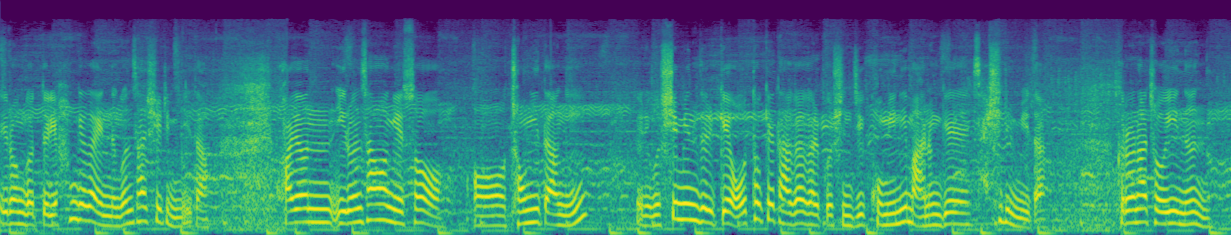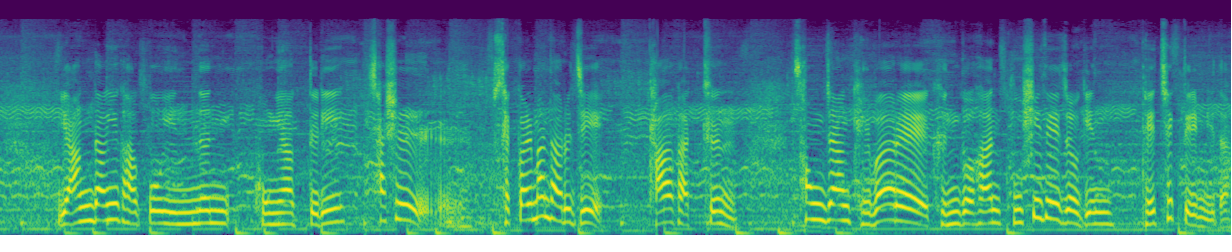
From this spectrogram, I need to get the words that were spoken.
이런 것들이 한계가 있는 건 사실입니다. 과연 이런 상황에서 어, 정의당이 그리고 시민들께 어떻게 다가갈 것인지 고민이 많은 게 사실입니다. 그러나 저희는 양당이 갖고 있는 공약들이 사실 색깔만 다르지 다 같은 성장 개발에 근거한 구시대적인 대책들입니다.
